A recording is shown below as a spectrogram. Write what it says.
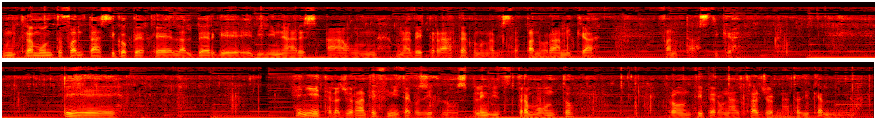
Un tramonto fantastico perché l'alberghe di Linares ha un, una vetrata con una vista panoramica fantastica e, e niente, la giornata è finita così con un splendido tramonto, pronti per un'altra giornata di cammino.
